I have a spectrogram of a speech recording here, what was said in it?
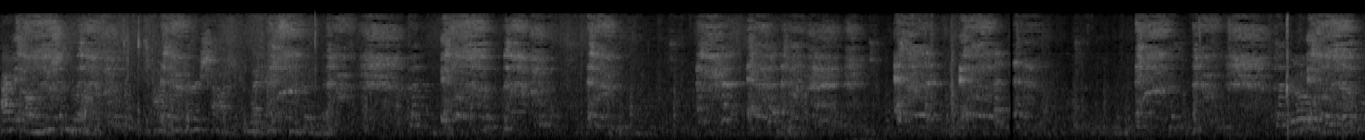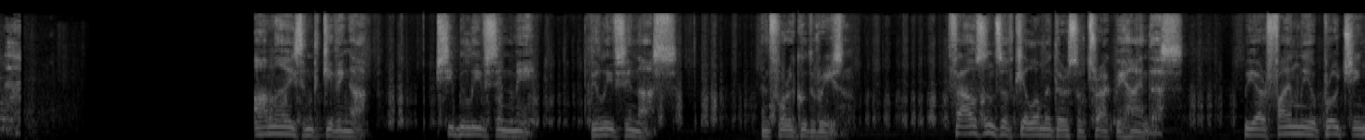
Artyom, you should go. I'll give her a shot. It might have some good. Anna isn't giving up. She believes in me, believes in us, and for a good reason. Thousands of kilometers of track behind us. We are finally approaching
